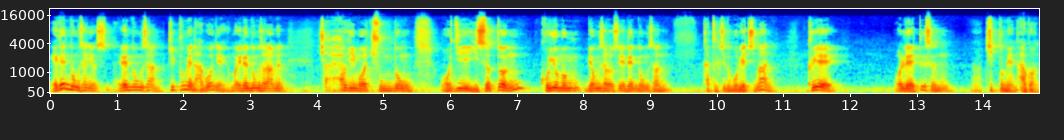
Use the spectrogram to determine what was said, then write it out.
에덴 동산이었습니다. 에덴 동산, 기쁨의 낙원이에요. 뭐 에덴 동산 하면 저기 뭐 중동 어디에 있었던 고유 명사로서 에덴 동산 같을지도 모르겠지만 그의 원래 뜻은 기쁨의 낙원,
